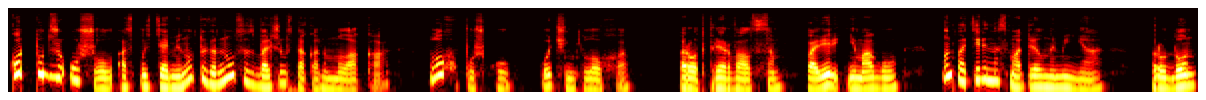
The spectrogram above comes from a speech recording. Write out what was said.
Кот тут же ушел, а спустя минуту вернулся с большим стаканом молока. Плохо пушку, очень плохо. Рот прервался. Поверить не могу. Он потерянно смотрел на меня. Рудон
